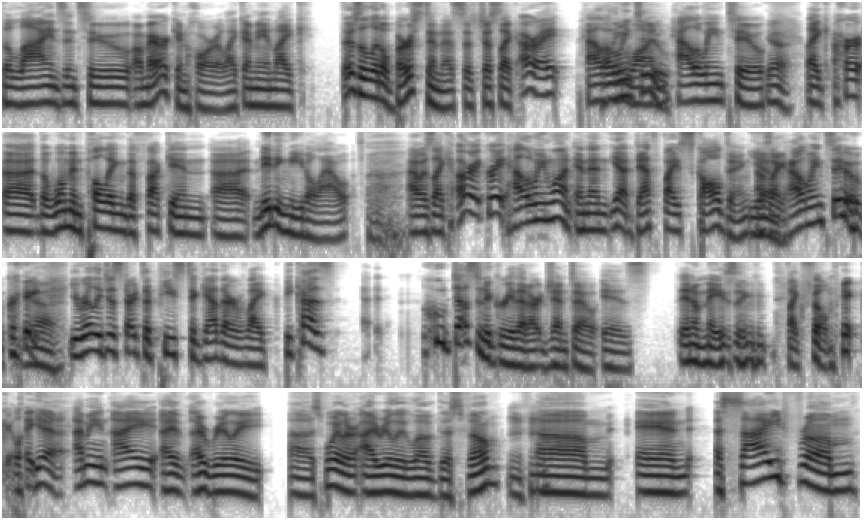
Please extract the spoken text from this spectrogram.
the lines into American horror. Like, I mean, like there's a little burst in this. It's just like, all right, Halloween, Halloween one, two. Halloween two. Yeah. Like her, uh, the woman pulling the fucking uh, knitting needle out. I was like, all right, great, Halloween one, and then yeah, death by scalding. I was like, Halloween two, great. Yeah. You really just start to piece together like because uh, who doesn't agree that Argento is an amazing like filmmaker? Like, Yeah, I mean, I, I, I really, uh, spoiler, I really love this film. mhm. Um, and aside from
